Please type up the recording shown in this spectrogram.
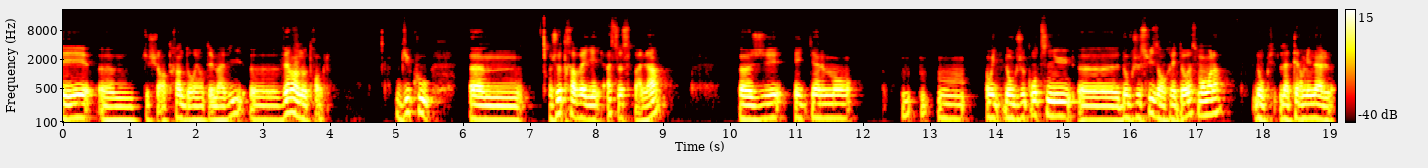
et euh, que je suis en train d'orienter ma vie euh, vers un autre angle. Du coup, je travaillais à ce spa-là. j'ai également... Hum, hum, hum. Oui, donc je continue. donc je suis en réto à ce moment-là. Donc la terminale,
